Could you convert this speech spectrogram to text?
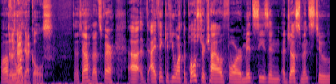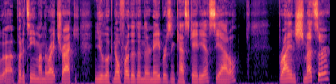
Well, those guys want, got goals. That's, yeah, that's fair. Uh, I think if you want the poster child for mid-season adjustments to uh, put a team on the right track, you look no further than their neighbors in Cascadia, Seattle. Brian Schmetzer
